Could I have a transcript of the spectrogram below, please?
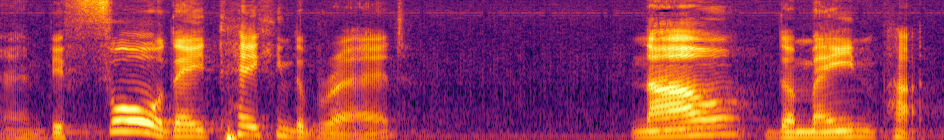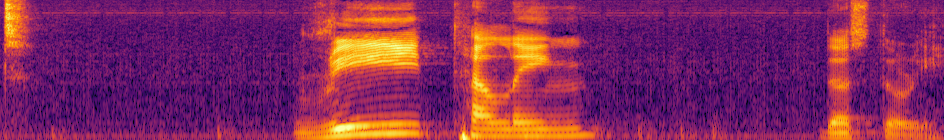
And before they taking the bread, now the main part, retelling the story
